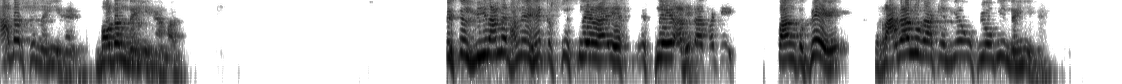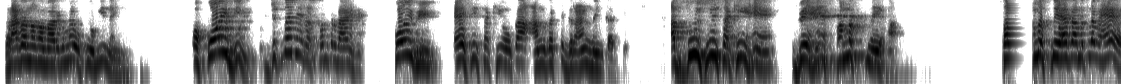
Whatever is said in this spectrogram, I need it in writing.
आदर्श नहीं है, मॉडल नहीं है हमारी। इसलिए लीला में भले हैं कृष्ण स्नेह स्नेह अधिका सखी, परंतु वे रागानुगा के लिए उपयोगी नहीं है। रागानुगा मार्ग में उपयोगी नहीं है। और कोई भी, जितने भी संप्रदाय हैं, कोई भी ऐसी सखियों का अनुगत्य ग्रहण नहीं करते। अब दूसरी सखी हैं, वे हैं समस्नेहा। समस्नेहा का मतलब है,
